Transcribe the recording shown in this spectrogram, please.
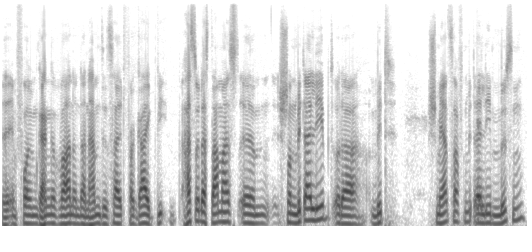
äh, im vollen Gange waren und dann haben sie es halt vergeigt. Wie, hast du das damals ähm, schon miterlebt oder mit schmerzhaft miterleben müssen?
